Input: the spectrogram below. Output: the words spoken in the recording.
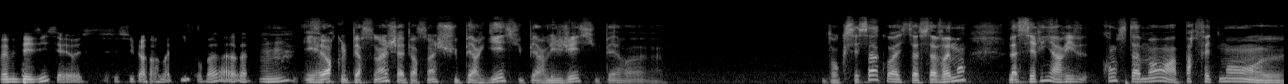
même Daisy c'est super dramatique enfin, bah, Mhm. Et alors que le personnage, c'est un personnage super gai, super léger, super. euh, Donc c'est ça quoi. Ça, ça vraiment, la série arrive constamment à parfaitement euh,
